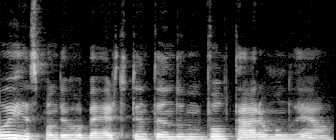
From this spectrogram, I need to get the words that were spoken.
Oi, respondeu Roberto, tentando voltar ao mundo real.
